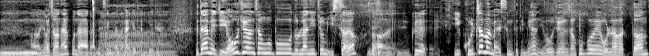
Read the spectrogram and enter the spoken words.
음. 어, 여전하구나라는 생각을 아. 하게 됩니다. 그다음에 이제 여우주연상 후보 논란이 좀 있어요. 네. 어, 그이 골자만 말씀드리면 여우주연상 후보에 올라왔던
